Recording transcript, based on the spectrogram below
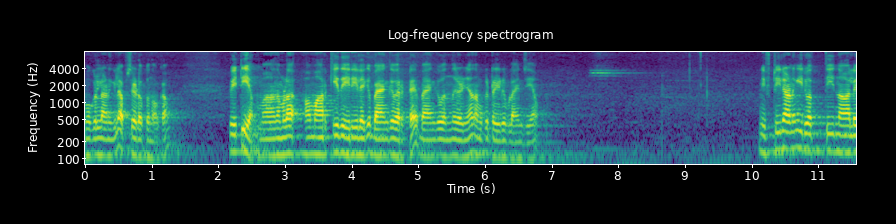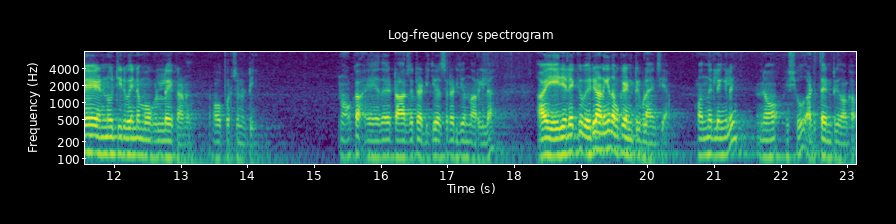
മുകളിലാണെങ്കിൽ അപ്പ് സൈഡൊക്കെ നോക്കാം. വെയിറ്റ് ചെയ്യാം. നമ്മൾ ആ മാർക്ക് ചെയ്ത ഏരിയയിലേക്ക് ബാങ്ക് വരട്ടെ. ബാങ്ക് വന്നു കഴിഞ്ഞാൽ നമുക്ക് ട്രേഡ് പ്ലാൻ ചെയ്യാം. നിഫ്റ്റിയിലാണെങ്കിൽ ഇരുപത്തി നാല് എണ്ണൂറ്റി ഇരുപതിന്റെ മുകളിലേക്കാണ് ഓപ്പർച്യൂണിറ്റി നോക്കാം. ഏത് ടാർജറ്റ് അടിക്കുക വെച്ചാൽ അടിക്കുമെന്ന് അറിയില്ല ആ ഏരിയയിലേക്ക് വരികയാണെങ്കിൽ നമുക്ക് എൻട്രി പ്ലാൻ ചെയ്യാം. വന്നില്ലെങ്കിൽ നോ ഇഷ്യൂ അടുത്ത എൻട്രി നോക്കാം.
